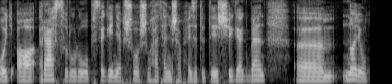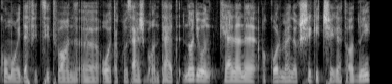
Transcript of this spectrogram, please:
hogy a rászorulóbb, szegényebb sorsú, hátrányosabb helyzetű térségekben nagyon komoly deficit van oltakozásban. Tehát nagyon kellene a kormánynak segítséget adni,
